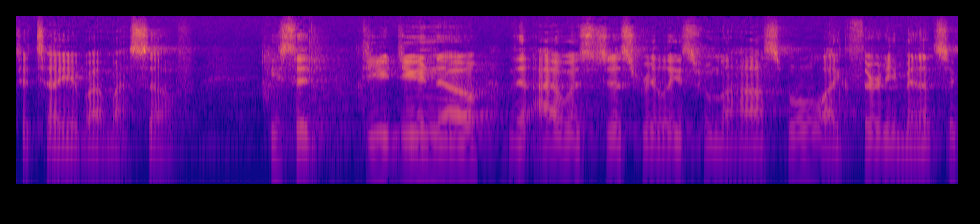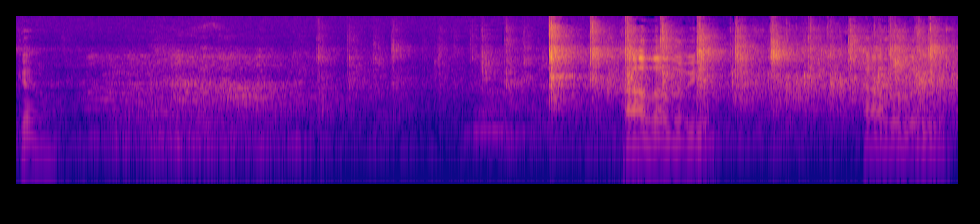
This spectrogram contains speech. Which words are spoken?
to tell you about myself. He said, do you, do you know that I was just released from the hospital like 30 minutes ago? Hallelujah. Hallelujah.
